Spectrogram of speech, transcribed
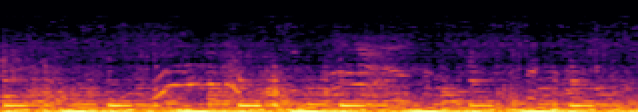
Bruno Thank you.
